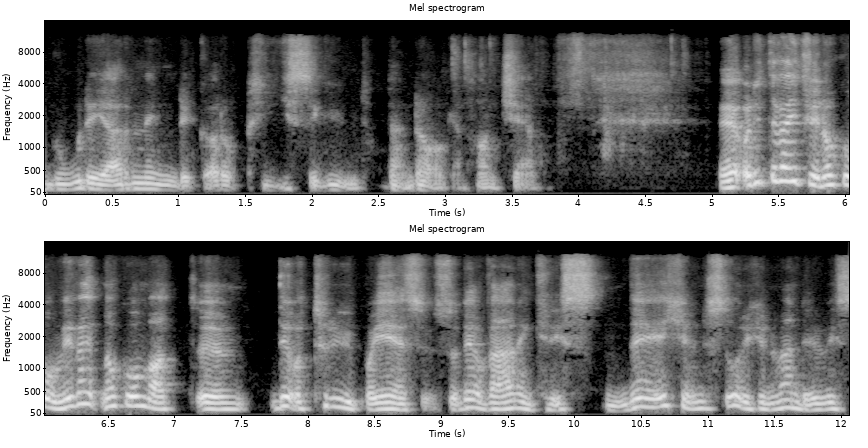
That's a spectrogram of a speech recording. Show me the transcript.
gode gjerningene deres og prise Gud den dagen han kommer. Eh, og dette vet vi noe om. Vi vet noe om at uh, det å tro på Jesus og det å være en kristen, det, ikke, det står ikke nødvendigvis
